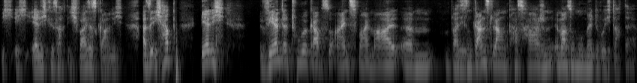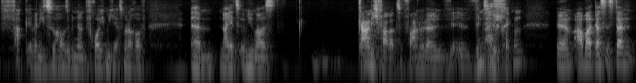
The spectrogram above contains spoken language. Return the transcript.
Ich, ich ehrlich gesagt, ich weiß es gar nicht. Also ich habe ehrlich, während der Tour gab es so ein, zwei Mal ähm, bei diesen ganz langen Passagen immer so Momente, wo ich dachte, fuck, wenn ich zu Hause bin, dann freue ich mich erstmal darauf, ähm, na jetzt irgendwie mal was gar nicht Fahrrad zu fahren oder winzige was? Strecken. Ähm, aber das ist dann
